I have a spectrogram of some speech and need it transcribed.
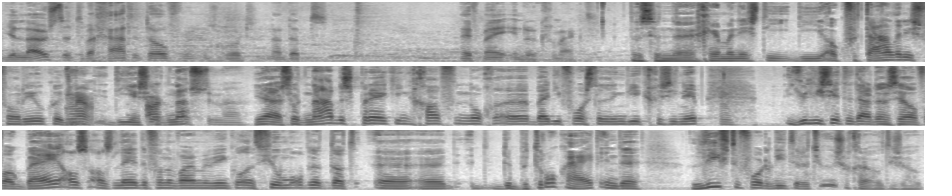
je luistert, waar gaat het over? Enzovoort. Nou, dat heeft mij indruk gemaakt. Dat is een Germanist die, die ook vertaler is van Rielke. Die, Ja, die een, soort na, ja, een soort nabespreking gaf nog eh, bij die voorstelling die ik gezien heb. Jullie zitten daar dan zelf ook bij als, als leden van de Warme Winkel. En het viel me op dat, dat eh, eh, de betrokkenheid en de liefde voor de literatuur zo groot is ook.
